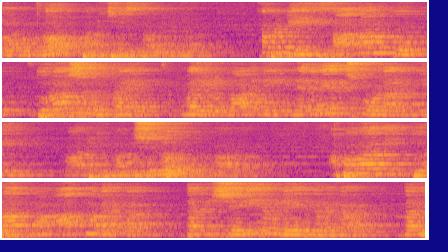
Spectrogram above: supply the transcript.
లోకంలో పనిచేస్తూ ఉంటున్నారు. కాబట్టి సాతానుకు దురాశలు ఉంటాయి మరి వాటిని నెరవేర్చుకోవడానికి వాటికి మనుషులు కావాలి అపవాది దురాత్మ ఆత్మ గనక దానికి శరీరం లేదు గనక దాని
